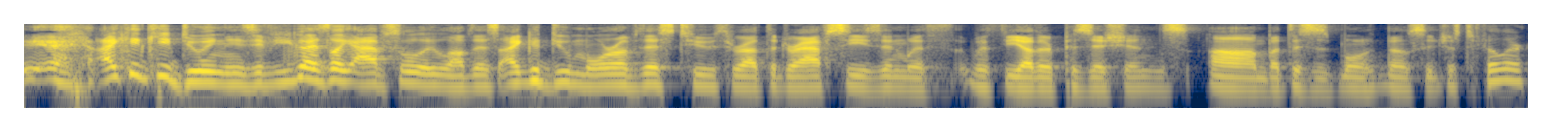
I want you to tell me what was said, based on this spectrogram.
I could keep doing these. If you guys like absolutely love this, I could do more of this too throughout the draft season with with the other positions. Um, but this is more, mostly just a filler.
